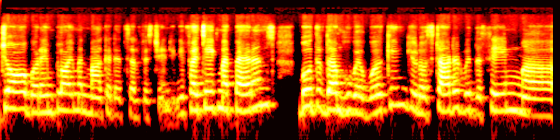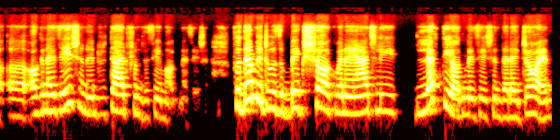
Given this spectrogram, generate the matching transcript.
job or employment market itself is changing. If I take my parents, both of them who were working, you know, started with the same uh, uh, organization and retired from the same organization. For them, it was a big shock when I actually left the organization that I joined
